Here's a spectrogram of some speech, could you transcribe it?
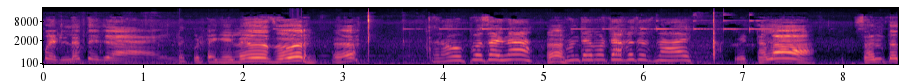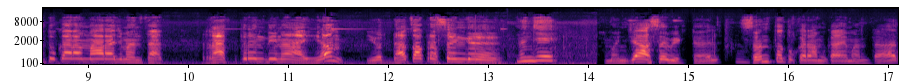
पडलं त्याच्या कुठे गेलं जोर? हं? राव उपवास आहे ना. हा. म्हणून त्यामुळे टाकतच नाही. विठ्ठला संत तुकाराम महाराज म्हणतात रात्रंदिना यम युद्धाचा प्रसंग. म्हणजे? म्हणजे असं विठ्ठल संत तुकाराम काय म्हणतात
